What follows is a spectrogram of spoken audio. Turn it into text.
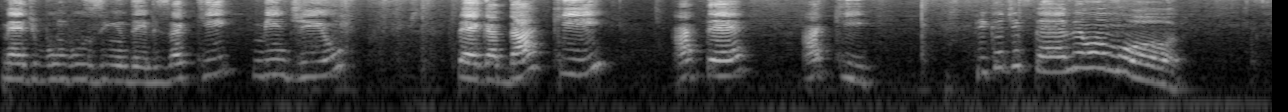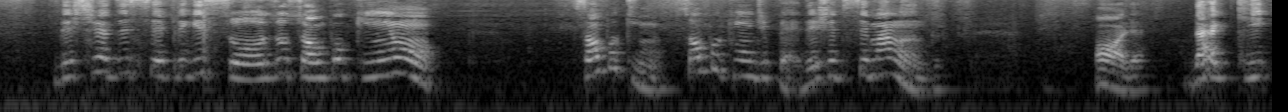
mede o bumbumzinho deles aqui, mediu, pega daqui até aqui. Fica de pé, meu amor. Deixa de ser preguiçoso, só um pouquinho. Só um pouquinho, só um pouquinho de pé. Deixa de ser malandro. Olha, daqui...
